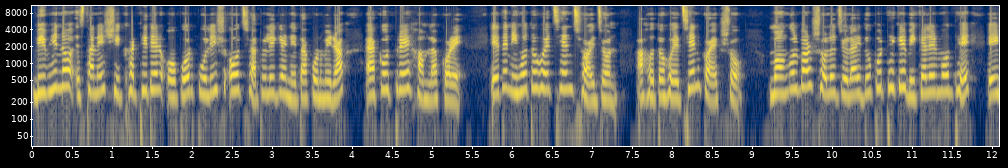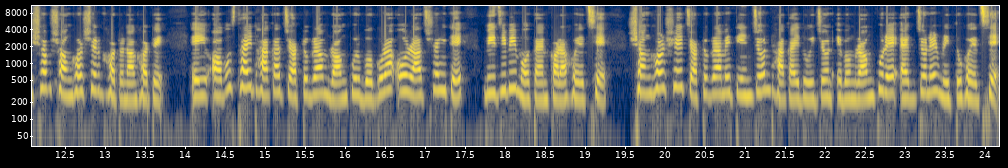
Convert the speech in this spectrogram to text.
বিভিন্ন স্থানে শিক্ষার্থীদের ওপর পুলিশ ও ছাত্রলীগের নেতাকর্মীরা একত্রে হামলা করে। এতে নিহত হয়েছেন ছয়জন আহত হয়েছেন কয়েকশো। মঙ্গলবার ষোলো জুলাই দুপুর থেকে বিকেলের মধ্যে এইসব সংঘর্ষের ঘটনা ঘটে। এই অবস্থায় ঢাকা, চট্টগ্রাম, রংপুর, বগুড়া ও রাজশাহীতে বিজিবি মোতায়েন করা হয়েছে। সংঘর্ষে চট্টগ্রামে তিনজন, ঢাকায় দুইজন এবং রংপুরে একজনের মৃত্যু হয়েছে।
